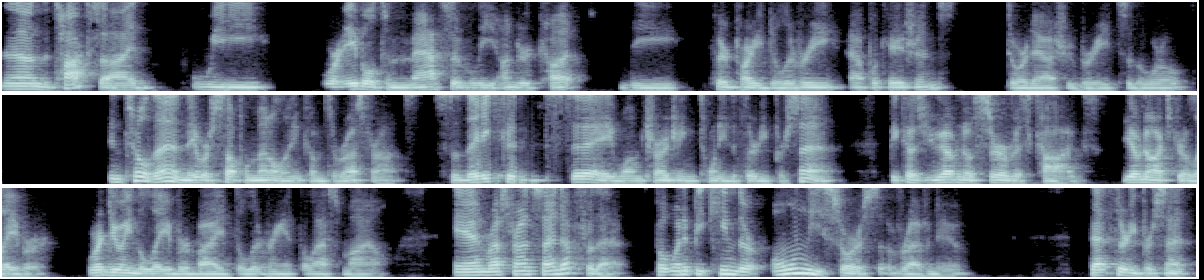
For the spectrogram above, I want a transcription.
And on the Tock side, we were able to massively undercut the third party delivery applications, DoorDash, Uber Eats of the world. Until then, they were supplemental income to restaurants. So they could say, well, I'm charging 20 to 30% because you have no service cogs, you have no extra labor. We're doing the labor by delivering it the last mile. And restaurants signed up for that. But when it became their only source of revenue, that 30%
